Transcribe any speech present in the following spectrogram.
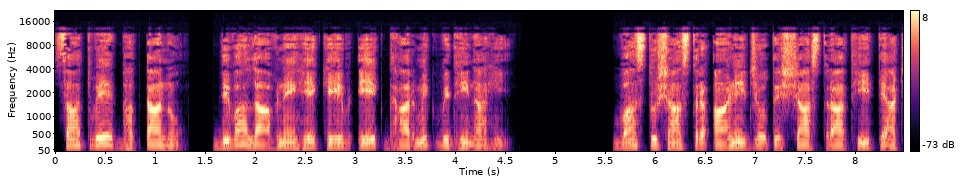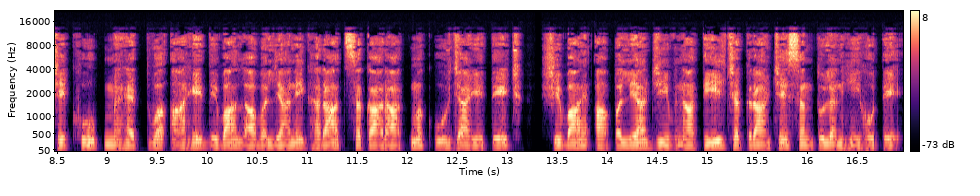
सातवे भक्तानो दिवा लावणे हे केव एक धार्मिक विधी नाही। वास्तुशास्त्र आणि ज्योतिषशास्त्रातही त्याचे खूप महत्त्व आहे। दिवा लावल्याने घरात सकारात्मक ऊर्जा येतेच, शिवाय आपल्या जीवनातील चक्रांचे संतुलनही होते।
